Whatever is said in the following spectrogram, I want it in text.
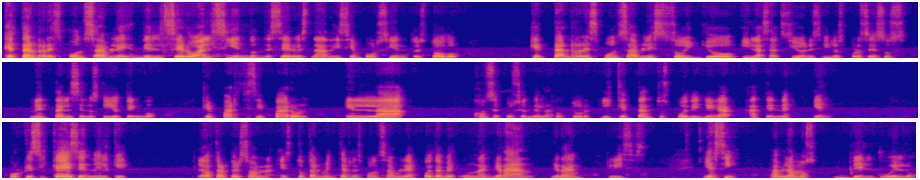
¿qué tan responsable del 0 al 100, donde 0 es nada y 100% es todo? ¿Qué tan responsable soy yo y las acciones y los procesos mentales en los que yo tengo que participaron en la consecución de la ruptura y qué tantos puede llegar a tener él? Porque si caes en el que la otra persona es totalmente responsable, puede haber una gran, gran crisis. Y así hablamos del duelo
